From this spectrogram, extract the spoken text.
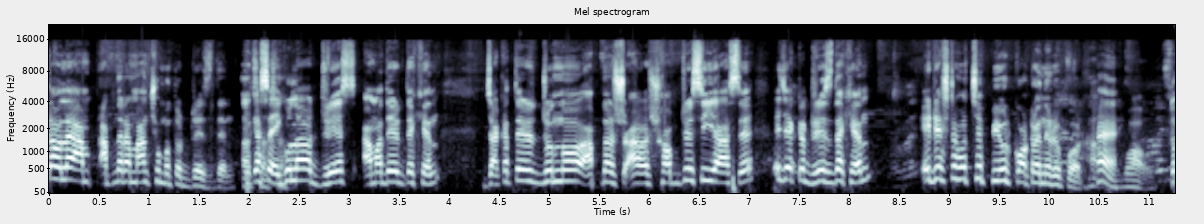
তাহলে আপনারা মানসম্মত ড্রেস দেন। ঠিক আচ্ছা, আছে এগুলা ড্রেস আমাদের দেখেন জাকাতের জন্য আপনার সব ড্রেসই আছে। এই যে একটা ড্রেস দেখেন এই ড্রেসটা হচ্ছে পিওর কটনের উপর হ্যাঁ তো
